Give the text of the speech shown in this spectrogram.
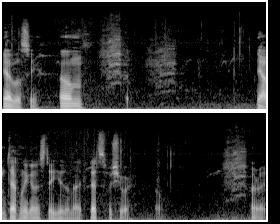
Yeah, we'll see. Um, yeah, I'm definitely gonna stay here tonight. That's for sure. Oh. All right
